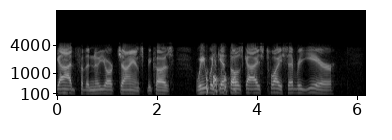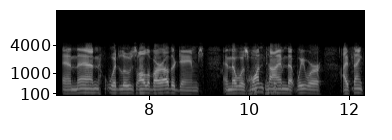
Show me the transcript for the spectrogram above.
God for the New York Giants because we would get those guys twice every year and then would lose all of our other games. And there was Oh, one time that we were, I think,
